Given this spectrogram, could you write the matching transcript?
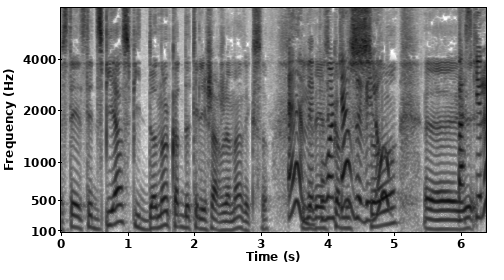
C'était c'était 10 piastres puis il te donnait un code de téléchargement avec ça Ah, Il mais pour un casque de vélo? euh, Parce que là,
